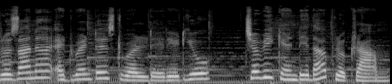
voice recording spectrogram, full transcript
ਰੋਜ਼ਾਨਾ ਐਡਵੈਂਟਿਸਟ ਵਰਲਡ ਰੇਡੀਓ 24 ਘੰਟੇ ਦਾ ਪ੍ਰੋਗਰਾਮ।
